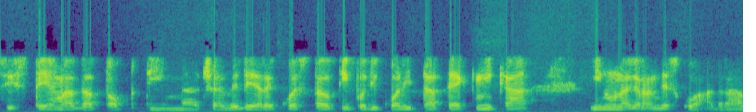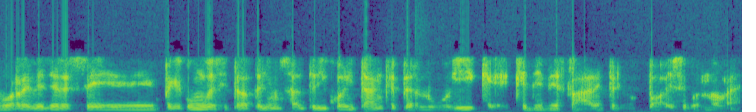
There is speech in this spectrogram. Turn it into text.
sistema da top team, cioè vedere questo tipo di qualità tecnica in una grande squadra. Vorrei vedere se, perché comunque si tratta di un salto di qualità anche per lui che, che deve fare prima o poi, secondo me.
